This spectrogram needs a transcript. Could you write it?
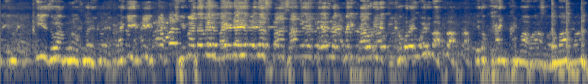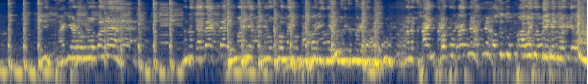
ઈ જવાબ ન મળે બાકી ખીમાદાદે મરડાએ કદાચ પાસ આવે છે તેર મારી કાવડી નથી. ખબર હોય ઓડ બાપ? એ તો ખાઈ ખમાવા છે બાપ. ઈ ભાગ્યાડો ન બને. અને દાદા ખીમાએ લોકો મારી પાવાની દેવ ન જમાડ્યો અને ખાઈ ખોટું કર ને તો તું પાવાની દેવી ન કહેવાય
